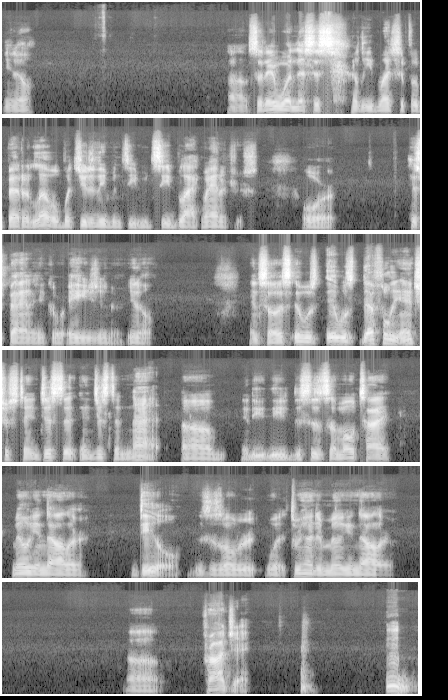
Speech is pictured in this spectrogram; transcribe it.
You know, um, so they weren't necessarily much of a better level, but you didn't even even see black managers or Hispanic or Asian or you know. And so it was it was definitely interesting just in, and just in that. Um, this is a multi million dollar deal. This is over what three hundred million dollar uh, project. Mm.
